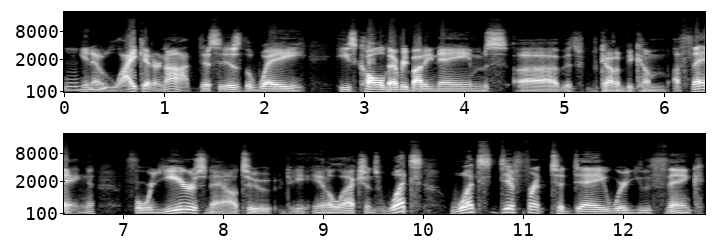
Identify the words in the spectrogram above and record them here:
mm-hmm. you know, like it or not, this is the way he's called everybody names. Uh, it's kind of become a thing for years now to in elections. What's what's different today where you think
